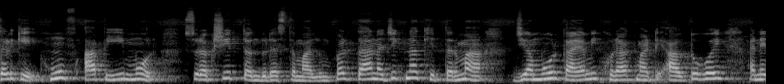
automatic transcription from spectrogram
તડકે હૂંફ આપી મોર સુરક્ષિત તંદુરસ્ત માલુમ પડતા નજીકના ખેતરમાં જ્યાં મોર કાયમી ખોરાક માટે આવતો હોય અને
